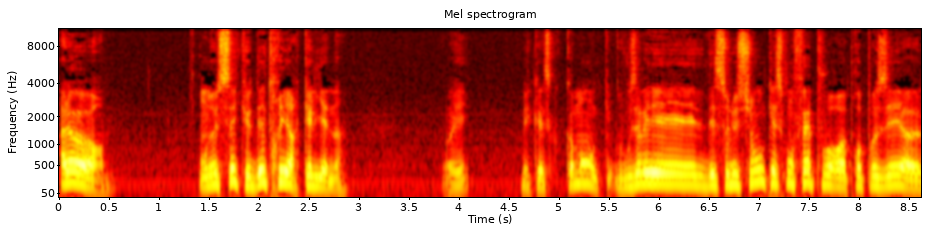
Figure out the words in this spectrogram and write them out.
Alors, on ne sait que détruire Kellyanne. Oui, mais comment vous avez des, solutions? Qu'est-ce qu'on fait pour euh, proposer euh,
